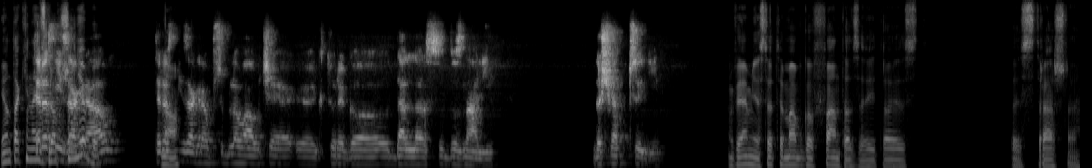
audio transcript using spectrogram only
I on taki Teraz nie najzdrowszy nie, był. zagrał. Teraz No. nie zagrał przy blowoutie, y, którego Dallas doznali. Doświadczyli. Wiem, niestety mam go w fantasy i to jest to jest straszne.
